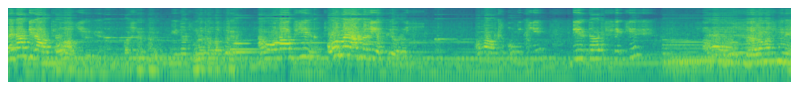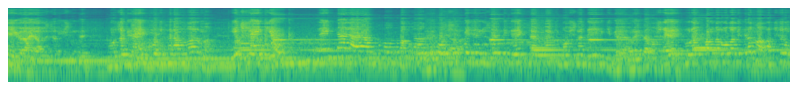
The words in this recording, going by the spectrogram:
Neden 1, 6? 16 çünkü. Başka rakam yok. Buna kapaklar yok. Ama 16'yı olmayanları yapıyoruz. 16, 12, 1, 4, 8. Ama onun sıralamasını neye göre ayarlayacağız şimdi? Burada bir renk kodu falan var mı? Hiç renk yok. Renklerle alakalı Bak olması o, lazım. o çizmecenin üzerindeki renkler sanki boşuna değil gibi. da boşuna. Evet bu rakamlar olabilir ama atıyorum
